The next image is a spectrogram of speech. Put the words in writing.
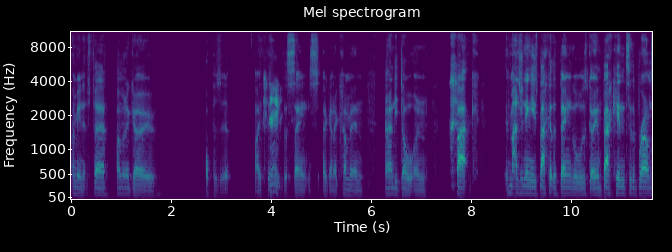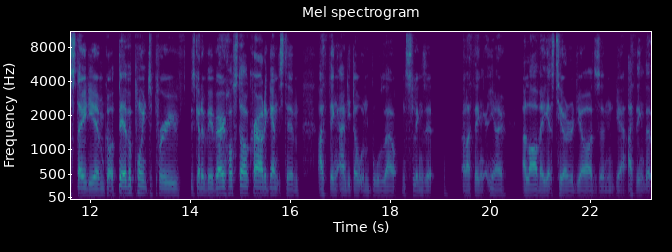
I mean it's fair. I'm going to go opposite. I okay. think the Saints are going to come in. Andy Dalton back. Imagining he's back at the Bengals, going back into the Brown Stadium, got a bit of a point to prove. There's going to be a very hostile crowd against him. I think Andy Dalton balls out and slings it, and I think you know Olave gets 200 yards, and yeah, I think that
